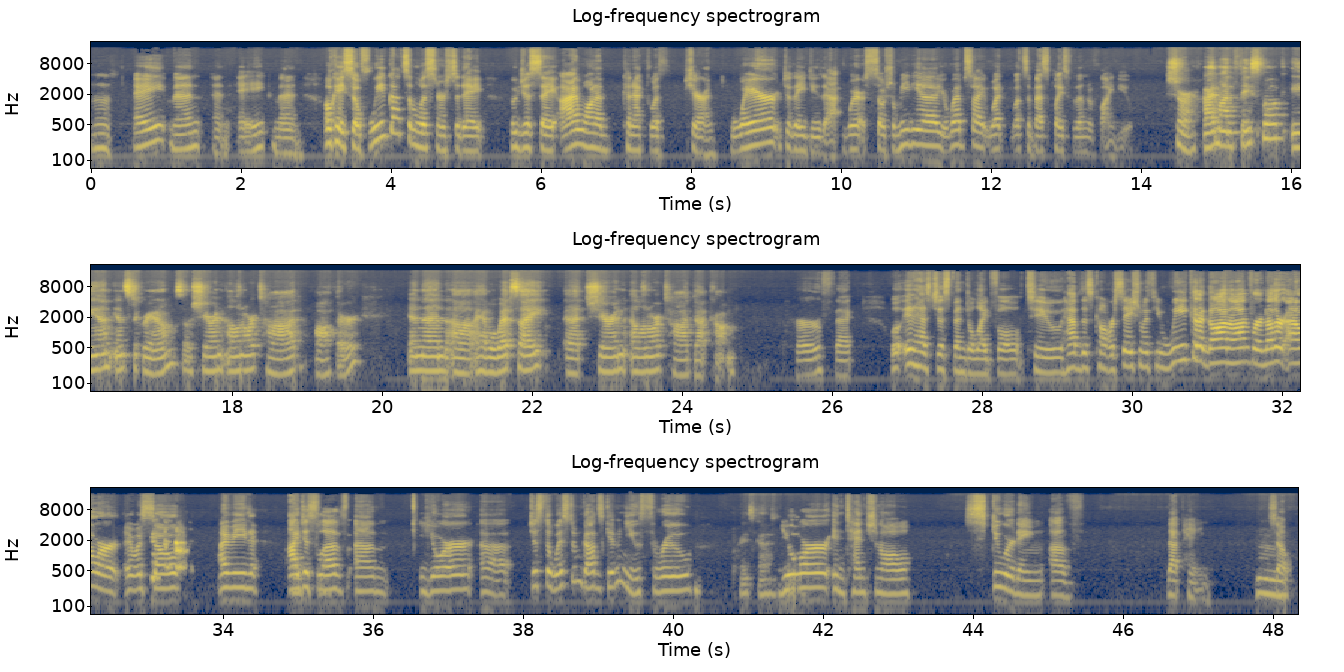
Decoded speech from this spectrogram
Mm. Amen and amen. Okay, so if we've got some listeners today who just say, I want to connect with Sharon, where do they do that? Where social media, your website, what what's the best place for them to find you? Sure. I'm on Facebook and Instagram. So Sharon Eleanor Todd, author. And then uh, I have a website at SharonEleanorTodd.com. Perfect. Well, it has just been delightful to have this conversation with you. We could have gone on for another hour. It was so, I mean, I just love um, your, uh, just the wisdom God's given you through Praise God. your intentional stewarding of that pain. Mm. So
